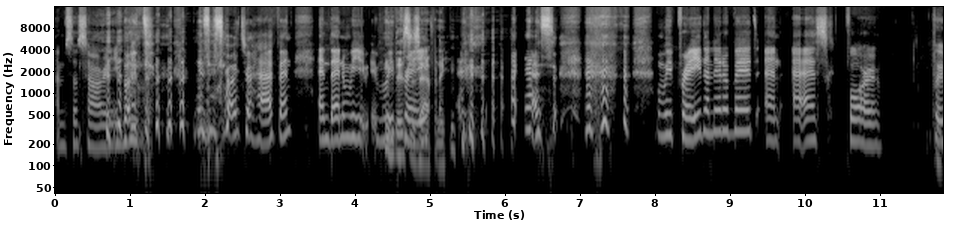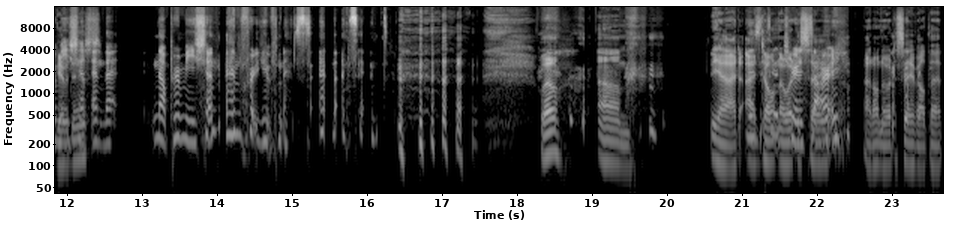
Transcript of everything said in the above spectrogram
I'm so sorry, but this is going to happen. And then we we this is prayed. happening. yes. we prayed a little bit and asked for permission and that no permission and forgiveness and that's it well, um, yeah, I, I don't know what to say. story. I don't know what to say about that.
